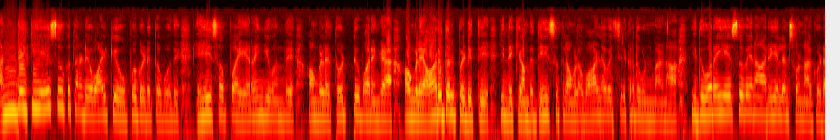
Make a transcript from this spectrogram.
அன்றைக்கு இயேசுக்கு தன்னுடைய வாழ்க்கையை ஒப்பு கொடுத்த போது ஏசப்பா இறங்கி வந்து அவங்கள தொட்டு பாருங்க. அவங்களை ஆறுதல் படுத்தி இன்றைக்கு அந்த தேசத்தில் அவங்கள வாழ வச்சிருக்கிறது உண்மைனா இதுவரை இயேசுவை நான் அறியலைன்னு சொன்னா கூட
